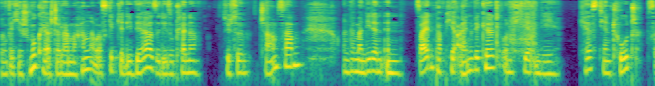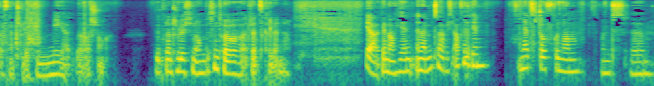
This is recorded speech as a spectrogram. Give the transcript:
irgendwelche Schmuckhersteller machen, aber es gibt ja diverse, die so kleine süße Charms haben. Und wenn man die dann in Seidenpapier einwickelt und hier in die Kästchen tut, ist das natürlich eine mega Überraschung. Wird natürlich dann auch ein bisschen teurerer Adventskalender. Ja, genau, hier in, der Mitte habe ich auch wieder den Netzstoff genommen und ähm,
